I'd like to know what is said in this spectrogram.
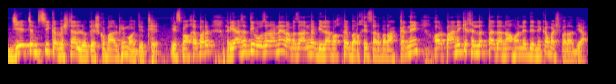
GHMC commissioner Lokesh Kumar भी मौजूद थे। इस मौके पर रियासती वजरा ने रमज़ान में बिला वक्फे बरखी सरबराह करने और पानी की किल्लत पैदा न होने देने का मशवरा दिया।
